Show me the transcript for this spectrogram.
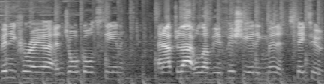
Vinny Correa and Joel Goldstein. And after that, we'll have the officiating minute. Stay tuned.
